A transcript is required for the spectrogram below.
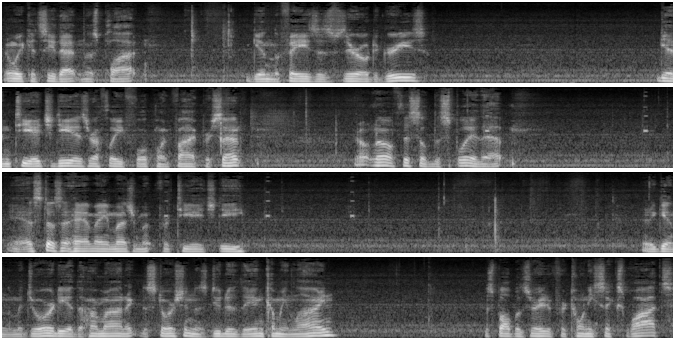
And we can see that in this plot. Again, the phase is zero degrees. Again, THD is roughly 4.5%. I don't know if this will display that. Yeah, this doesn't have any measurement for THD. And again, the majority of the harmonic distortion is due to the incoming line. This bulb is rated for 26 watts,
